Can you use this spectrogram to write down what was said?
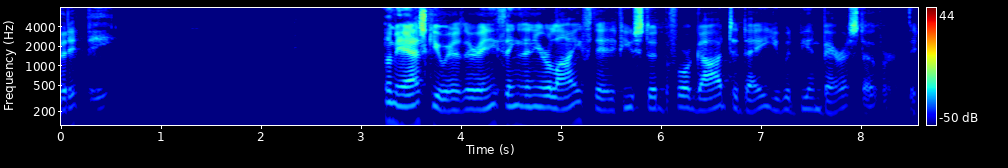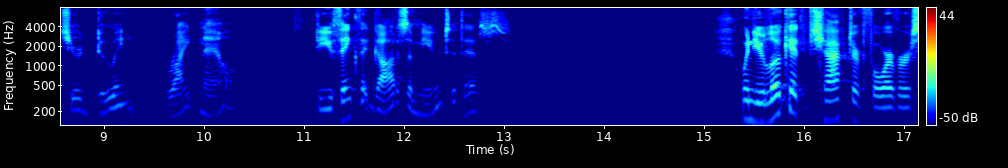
Could it be? Let me ask you are there anything in your life that if you stood before God today you would be embarrassed over that you're doing right now? Do you think that God is immune to this? When you look at chapter 4, verse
